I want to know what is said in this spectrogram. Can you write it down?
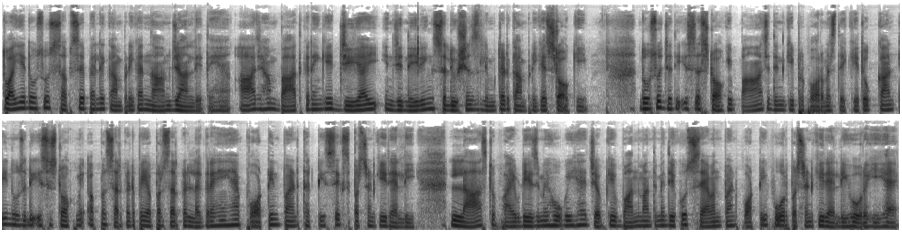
तो आइए दोस्तों, सबसे पहले कंपनी का नाम जान लेते हैं। आज हम बात करेंगे GI engineering solutions limited company के स्टॉक की। दोस्तों, यदि इस स्टॉक की पाँच दिन की परफॉर्मेंस देखें तो कंटिन्यूसली इस स्टॉक में अपर सर्किट पे अपर सर्किट लग रहे हैं 14.36 परसेंट की रैली लास्ट फाइव डेज़ में हो गई है, जबकि वन मंथ में देखो 7.44 परसेंट की रैली हो रही है।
